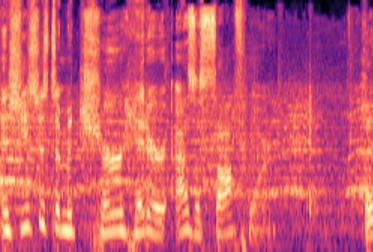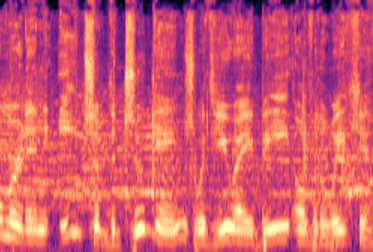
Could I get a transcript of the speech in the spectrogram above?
and she's just a mature hitter as a sophomore. Homered in each of the two games with UAB over the weekend.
